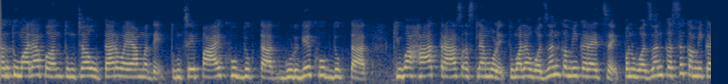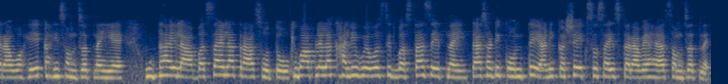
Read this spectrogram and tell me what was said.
तर तुम्हाला पण तुमच्या उतार वयामध्ये तुमचे पाय खूप दुखतात गुडघे खूप दुखतात किंवा हा त्रास असल्यामुळे तुम्हाला वजन कमी करायचं आहे पण वजन कसं कमी करावं हे काही समजत नाहीये. उठायला बसायला त्रास होतो किंवा आपल्याला खाली व्यवस्थित बसताच येत नाही त्यासाठी कोणते आणि कसे एक्सरसाइज करावे ह्या समजत नाही.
